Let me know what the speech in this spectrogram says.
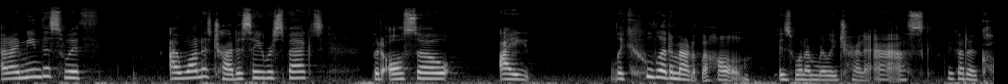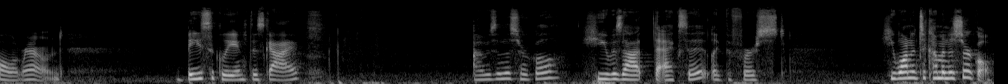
and I mean this with, I want to try to say respect, but also, I, like, who let him out of the home is what I'm really trying to ask. We gotta call around. Basically, this guy, I was in the circle he was at the exit, like the first. He wanted to come in the circle.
